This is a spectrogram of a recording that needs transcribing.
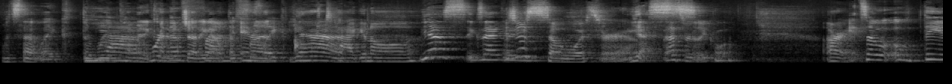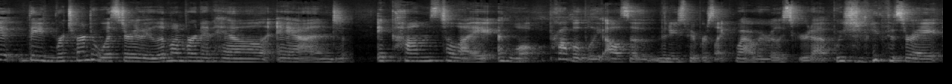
what's that like the room coming and kind of jutting out front the is front. like yeah. octagonal. Yes, exactly. It's just so Worcester. Yes. that's really cool. All right, so oh, they they return to Worcester. They live on Vernon Hill, and it comes to light. and Well, probably also the newspaper's like, "Wow, we really screwed up. We should make this right."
